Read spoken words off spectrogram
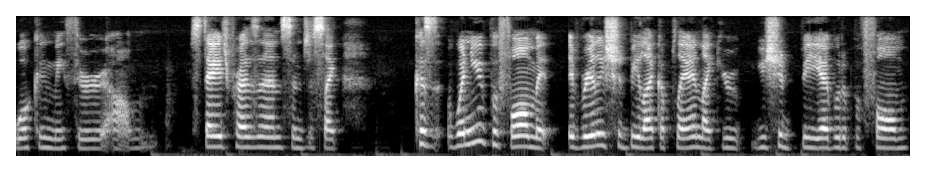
walking me through um stage presence and just like because when you perform it it really should be like a plan like you you should be able to perform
